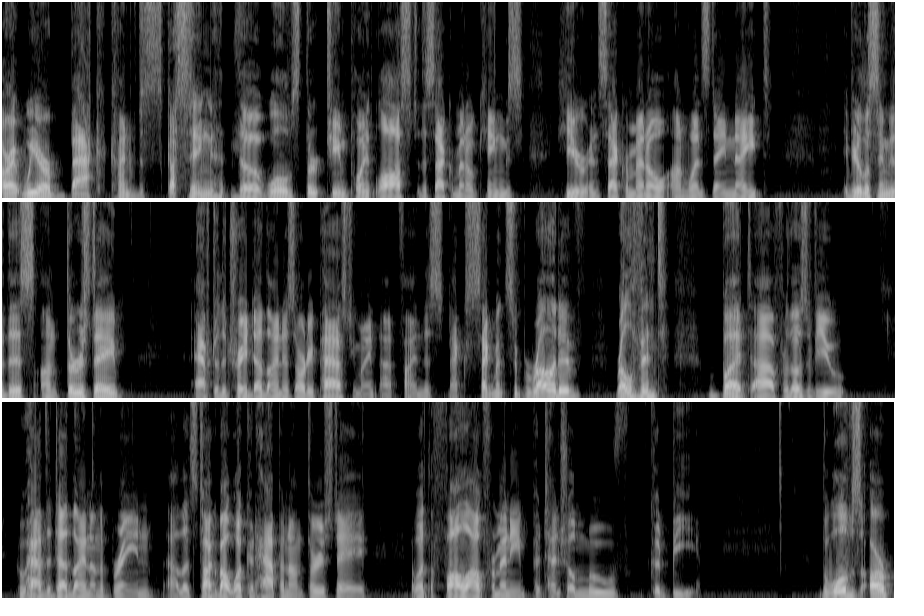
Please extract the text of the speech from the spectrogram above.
All right, we are back kind of discussing the Wolves' 13 point loss to the Sacramento Kings here in Sacramento on Wednesday night. If you're listening to this on Thursday, after the trade deadline has already passed, you might not find this next segment super relative, relevant. But uh, for those of you who have the deadline on the brain, uh, let's talk about what could happen on Thursday and what the fallout from any potential move could be. The Wolves are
